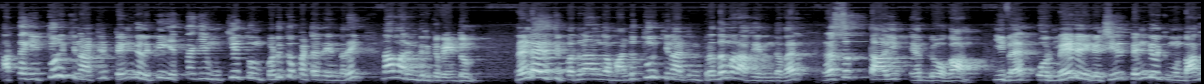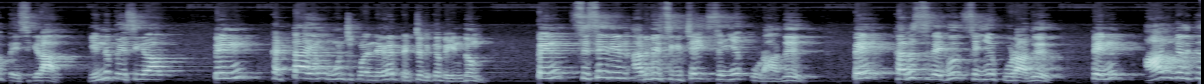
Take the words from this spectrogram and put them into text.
அத்தகைய துருக்கி நாட்டில் பெண்களுக்கு எத்தகைய முக்கியத்துவம் கொடுக்கப்பட்டது என்பதை நாம் அறிந்திருக்க வேண்டும். ரெண்டாயிரத்தி பதினான்காம் ஆண்டு துருக்கி நாட்டின் பிரதமராக இருந்தவர் ரசத் தாயிப் எர்டோகான். இவர் ஒரு மேடை நிகழ்ச்சியில் பெண்களுக்கு முன்பாக பேசுகிறார். என்ன பேசுகிறார்? பெண் கட்டாயம் மூன்று குழந்தைகளை பெற்றெடுக்க வேண்டும். பெண் சிசேரியன் அறுவை சிகிச்சை செய்யக்கூடாது. பெண் கருசிதைவு செய்யக்கூடாது. பெண் ஆண்களுக்கு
